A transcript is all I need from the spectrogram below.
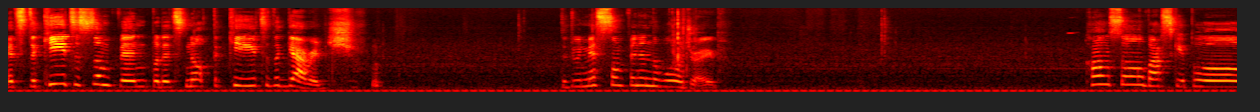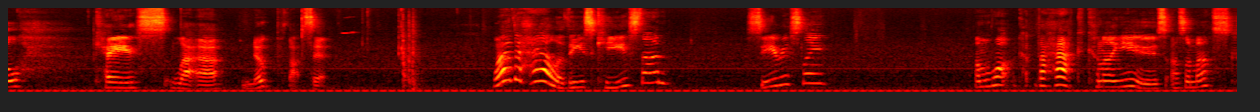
it's the key to something, but it's not the key to the garage. Did we miss something in the wardrobe? Console, basketball, case, letter. Nope, that's it. Where the hell are these keys then? Seriously? And what the heck can I use as a mask?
